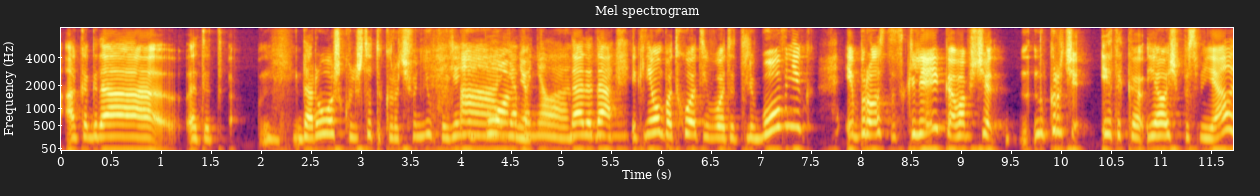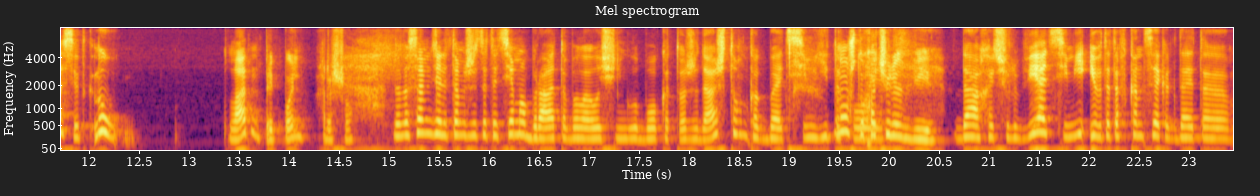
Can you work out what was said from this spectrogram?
А когда этот дорожку или что-то, короче, он нюхал, я не А, я помню. поняла. Да-да-да. И к нему подходит его этот любовник, и просто склейка вообще... Ну, короче, я такая, я очень посмеялась, я такая, ну, ладно, прикольно, хорошо. Но на самом деле там же эта тема брата была очень глубокая тоже, да, что он как бы от семьи такой... Ну, что хочу любви. Да, хочу любви от семьи. И вот это в конце, когда это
